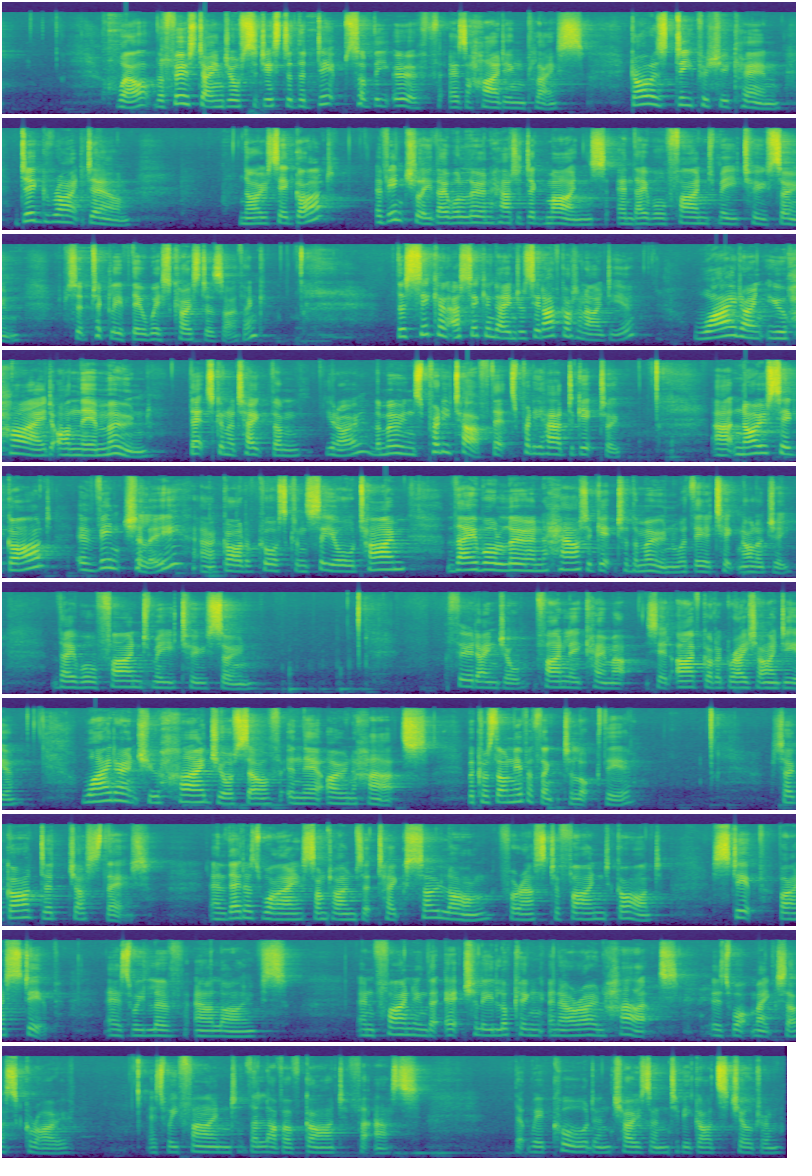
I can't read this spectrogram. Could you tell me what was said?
Well, the first angel suggested the depths of the earth as a hiding place. Go as deep as you can, dig right down. No, said God. Eventually, they will learn how to dig mines and they will find me too soon, particularly if they're West Coasters, I think. The second, a second angel said, I've got an idea. Why don't you hide on their moon? That's going to take them, you know, the moon's pretty tough. That's pretty hard to get to. Uh, no, said God. Eventually, uh, God, of course, can see all time, they will learn how to get to the moon with their technology. They will find me too soon. Third angel finally came up said, I've got a great idea. Why don't you hide yourself in their own hearts? Because they'll never think to look there. So God did just that. And that is why sometimes it takes so long for us to find God, step by step, as we live our lives. And finding that actually looking in our own hearts is what makes us grow as we find the love of God for us, that we're called and chosen to be God's children.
